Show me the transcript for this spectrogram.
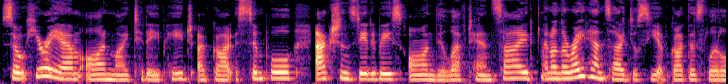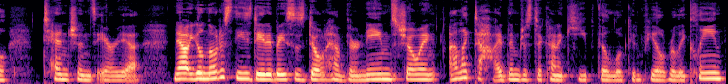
So here I am on my today page. I've got a simple actions database on the left hand side. And on the right hand side, you'll see I've got this little tensions area. Now you'll notice these databases don't have their names showing. I like to hide them just to kind of keep the look and feel really clean,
